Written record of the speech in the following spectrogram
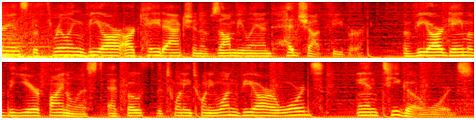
Experience the thrilling VR arcade action of Zombieland Headshot Fever, a VR Game of the Year finalist at both the 2021 VR Awards and TIGA Awards.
